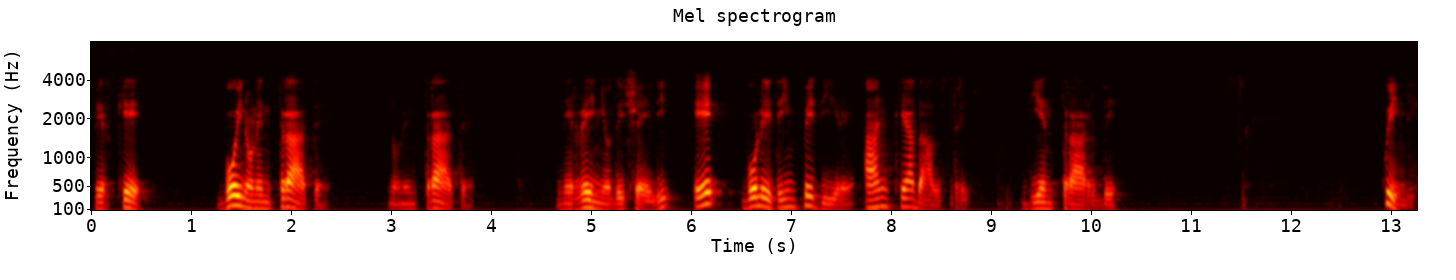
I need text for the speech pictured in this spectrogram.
perché voi non entrate, non entrate nel regno dei cieli e volete impedire anche ad altri di entrarvi. Quindi,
